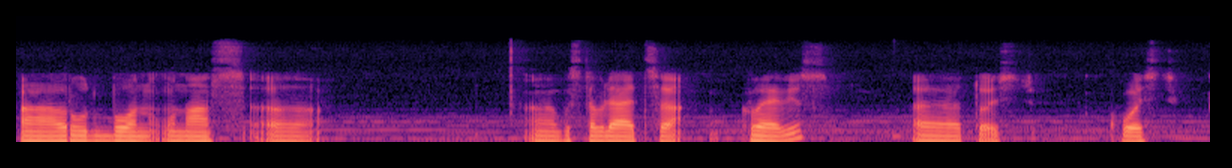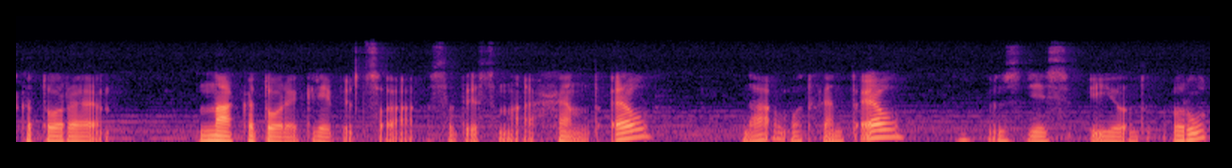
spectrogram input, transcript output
uh, root bone у нас выставляется клавис, uh, то есть кость, которая, на которой крепится, соответственно, hand L, да, вот hand L, здесь ее root.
